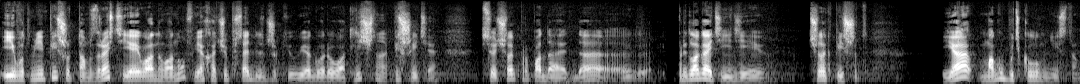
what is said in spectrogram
и вот мне пишут там, здрасте, я Иван Иванов, я хочу писать для GQ. Я говорю, отлично, пишите. Все, человек пропадает, да, предлагайте идею. Человек пишет, я могу быть колумнистом.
